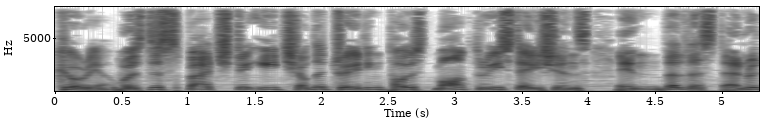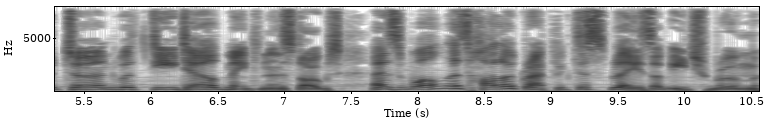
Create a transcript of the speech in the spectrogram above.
courier was dispatched to each of the Trading Post Mark III stations in the list and returned with detailed maintenance logs as well as holographic displays of each room,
